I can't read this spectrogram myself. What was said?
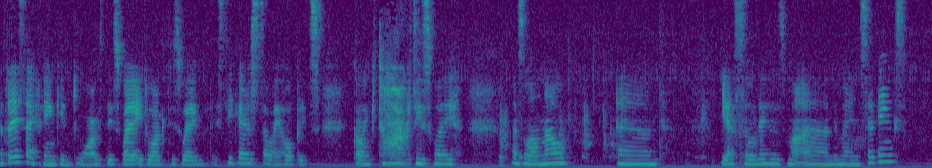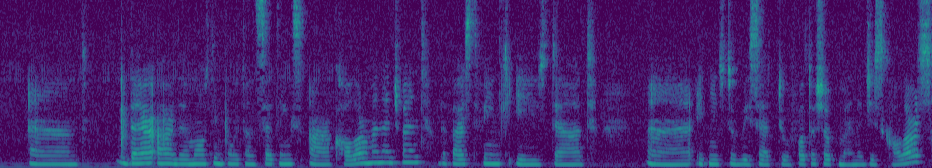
At least I think it works this way. It worked this way with the stickers so I hope it's going to work this way as well now. And yeah so this is my uh, the main settings. And there are the most important settings are color management. The first thing is that uh, it needs to be set to Photoshop manages colors.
